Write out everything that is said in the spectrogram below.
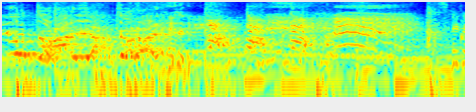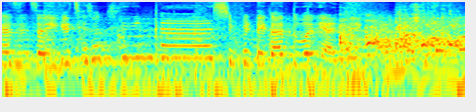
이거 또라이야 또라이. 제가 진짜 이게 제정신인가 싶을 때가 한두 번이 아닐까요?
